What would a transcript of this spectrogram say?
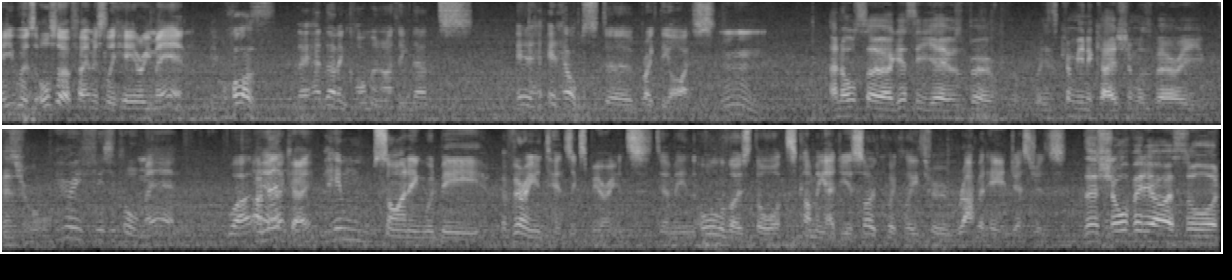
he was also a famously hairy man. He was. they had that in common. I think that's it. It helps to break the ice. Mm. And also, I guess he, yeah, he was very, his communication was very visual. Very physical man. Well, I mean, okay. him signing would be a very intense experience. I mean, all of those thoughts coming at you so quickly through rapid hand gestures. The short video I saw,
